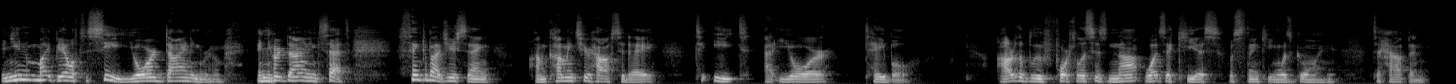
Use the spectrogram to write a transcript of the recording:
and you might be able to see your dining room and your dining set. Think about Jesus saying, I'm coming to your house today to eat at your table. Out of the blue, forceful. This is not what Zacchaeus was thinking was going to happen,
